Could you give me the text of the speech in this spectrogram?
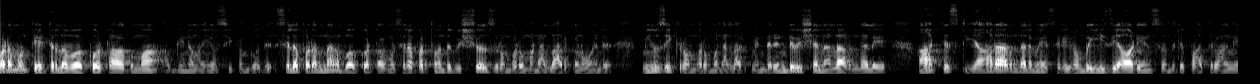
படமும் தேட்டரில் ஒர்க் அவுட் ஆகுமா அப்படின்னு நம்ம யோசிக்கும் போது சில படம் தான் ஒர்க் அவுட் ஆகும். சில படத்தை வந்து விஷுவல்ஸ் ரொம்ப ரொம்ப நல்லா இருக்கணும் அண்ட் மியூசிக் ரொம்ப ரொம்ப நல்லா இருக்கணும். இந்த ரெண்டு விஷயம் நல்லா இருந்தாலே ஆர்டிஸ்ட் யாராக இருந்தாலுமே சரி ரொம்ப ஈஸியாக ஆடியன்ஸ் வந்துட்டு பார்த்துருவாங்க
